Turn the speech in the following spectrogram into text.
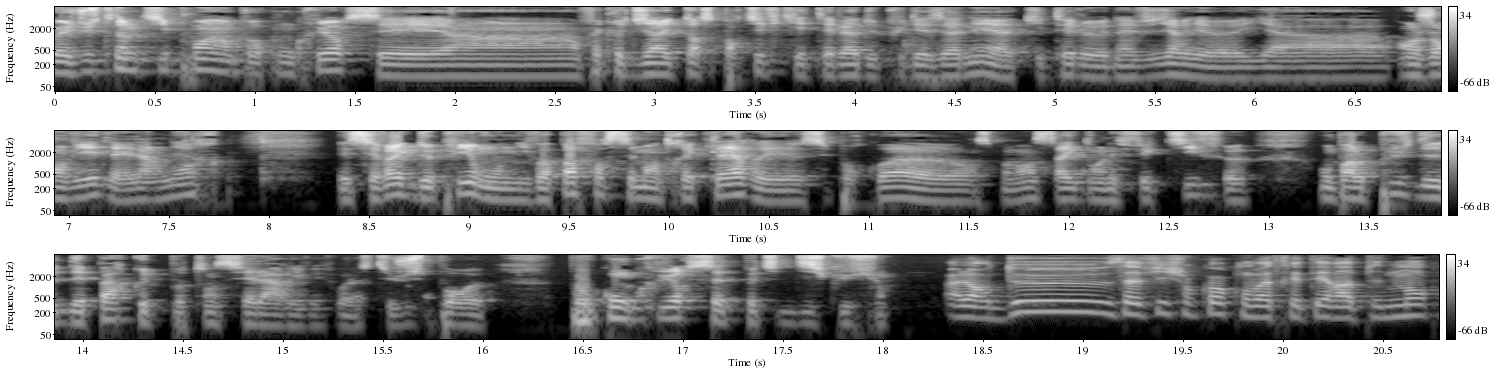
Ouais, juste un petit point pour conclure, c'est en fait le directeur sportif qui était là depuis des années a quitté le navire euh, il y a en janvier de l'année dernière. Et c'est vrai que depuis on n'y voit pas forcément très clair et c'est pourquoi euh, en ce moment c'est vrai que dans l'effectif euh, on parle plus de départ que de potentiel arrivé. Voilà, c'était juste pour pour conclure cette petite discussion. Alors deux affiches encore qu'on va traiter rapidement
